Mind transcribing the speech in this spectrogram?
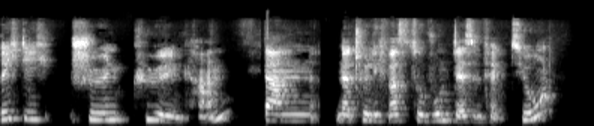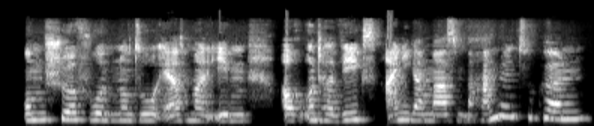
richtig schön kühlen kann. Dann natürlich was zur Wunddesinfektion, um Schürfwunden und so erstmal eben auch unterwegs einigermaßen behandeln zu können.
